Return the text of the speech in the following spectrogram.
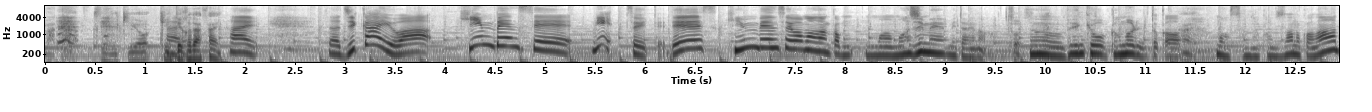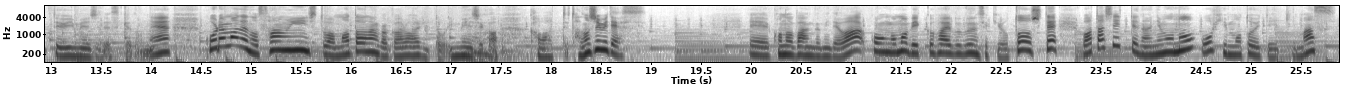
また続きを聞いてください、はい。じゃあ次回は勤勉性についてです。勤勉性はまあなんかまあ真面目みたいな。うそうですね、ん、勉強頑張るとか、はい。まあそんな感じなのかなっていうイメージですけどね。これまでの3因子とはまたなんかガラリとイメージが変わって楽しみです、えーこの番組では今後もビッグファイブ分析を通して「私って何者?」を紐解いていきます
